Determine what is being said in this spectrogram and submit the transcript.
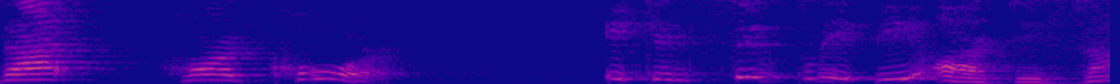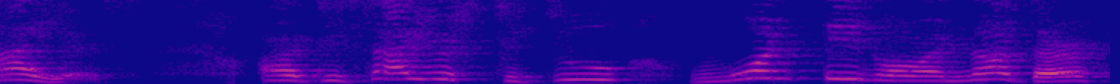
that hardcore it can simply be our desires our desires to do one thing or another,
